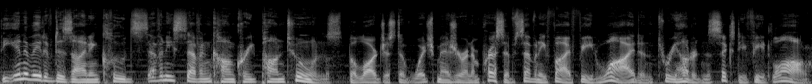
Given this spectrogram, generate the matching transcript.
The innovative design includes 77 concrete pontoons, the largest of which measure an impressive 75 feet wide and 360 feet long.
